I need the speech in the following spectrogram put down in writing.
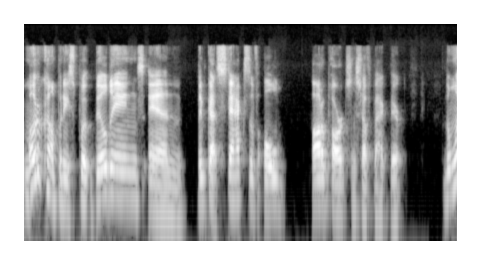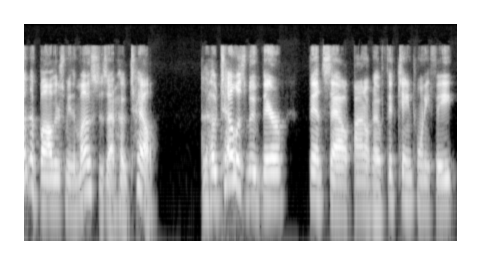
motor companies put buildings and they've got stacks of old auto parts and stuff back there. The one that bothers me the most is that hotel. The hotel has moved their fence out, I don't know, 15, 20 feet.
